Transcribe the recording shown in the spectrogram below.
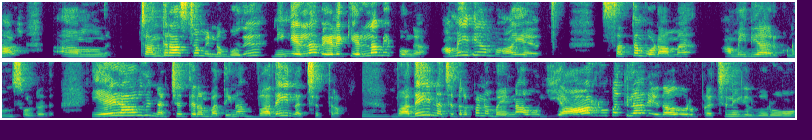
நாள் சந்திராஷ்டம் என்னும்போது நீங்க எல்லாம் வேலைக்கு எல்லாமே போங்க. அமைதியா வாய சத்தம் போடாம அமைதியா இருக்கணும்னு சொல்றது. ஏழாவது நட்சத்திரம் பாத்தீங்கன்னா வதை நட்சத்திரம். வதை நட்சத்திரப்ப நம்ம என்ன ஆகும்? யார் ரூபத்துல ஏதாவது ஒரு பிரச்சனைகள் வரும்.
